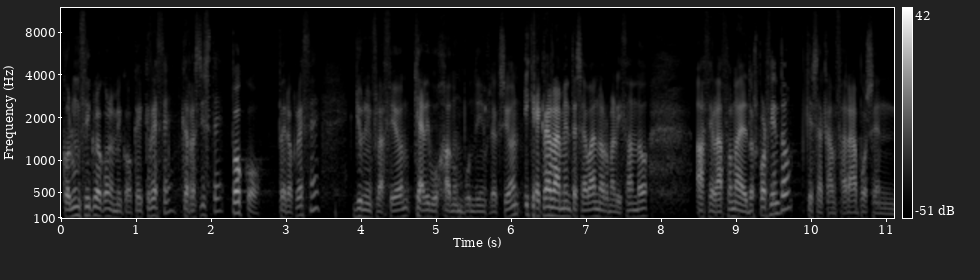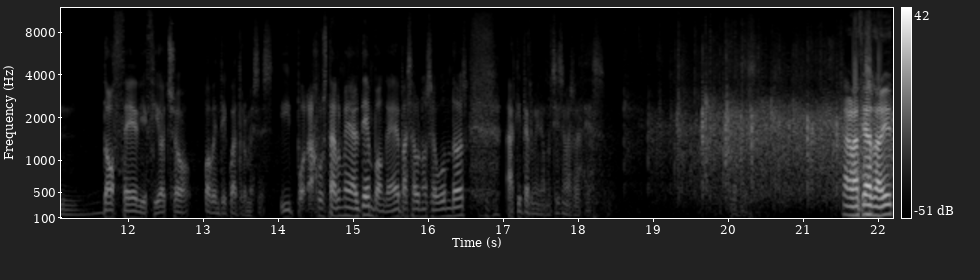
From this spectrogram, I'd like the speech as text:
con un ciclo económico que crece, que resiste, poco, pero crece, y una inflación que ha dibujado un punto de inflexión y que claramente se va normalizando hacia la zona del 2%, que se alcanzará pues, en 12, 18 o 24 meses. Y por ajustarme al tiempo, aunque me he pasado unos segundos, aquí termino. Muchísimas gracias. Muchas gracias, David.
